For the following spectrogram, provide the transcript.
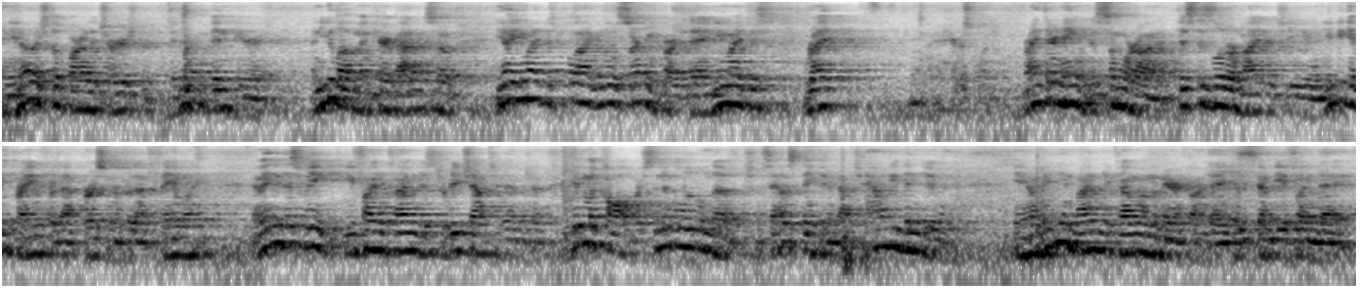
and you know they're still part of the church, but they just haven't been here. And you love them and care about them. So, you know, you might just pull out your little sermon card today and you might just write, here's one, write their name just somewhere on it, just as a little reminder to you. And you begin praying for that person or for that family. And maybe this week you find time just to reach out to them to give them a call or send them a little note and say, I was thinking about you. How have you been doing? You know, maybe invite them to come on the marathon day because it's going to be a fun day.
